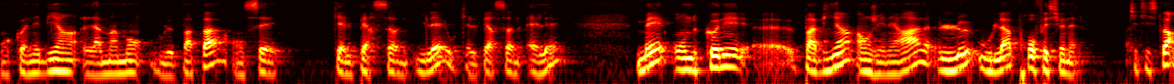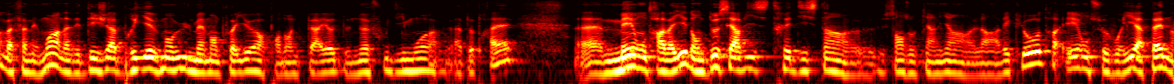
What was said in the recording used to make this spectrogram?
on connaît bien la maman ou le papa, on sait quelle personne il est ou quelle personne elle est, mais on ne connaît euh, pas bien, en général, le ou la professionnelle. Petite histoire, ma femme et moi, on avait déjà brièvement eu le même employeur pendant une période de 9 ou 10 mois à peu près. Euh, mais on travaillait dans deux services très distincts, euh, sans aucun lien l'un avec l'autre, et on se voyait à peine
